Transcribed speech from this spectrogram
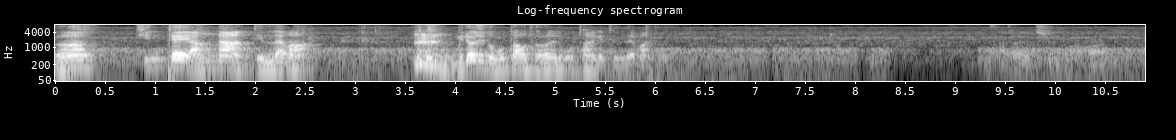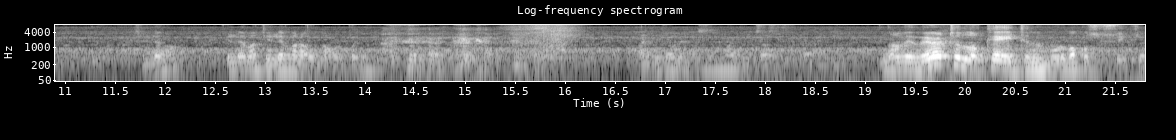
어? 진퇴양난 딜레마. 이러지도 못하고 저러지도 못하는 게 딜레마죠. 나와 딜레마? 딜레마 딜레마라고 나올걸요? 그 다음에 where to locate는 뭐로 바꿔 쓸 수 있죠?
